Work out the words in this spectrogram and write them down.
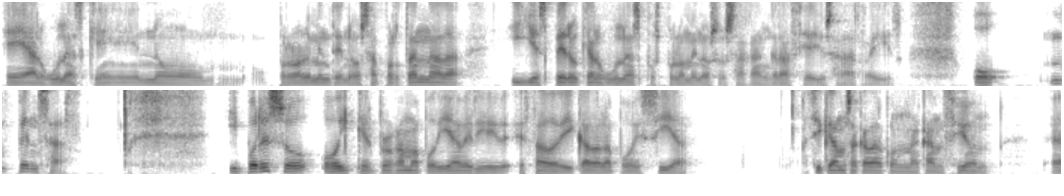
eh, algunas que no probablemente no os aportan nada y yo espero que algunas pues por lo menos os hagan gracia y os hagan reír o pensar. Y por eso hoy que el programa podía haber estado dedicado a la poesía, sí que vamos a acabar con una canción eh,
